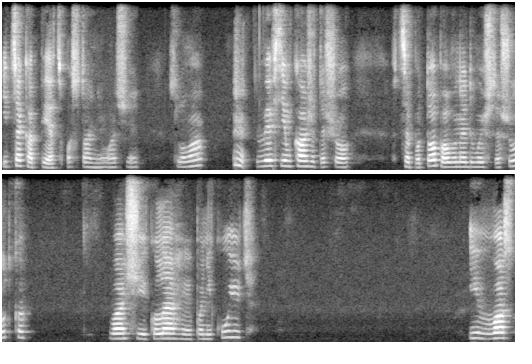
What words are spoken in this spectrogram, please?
І це капець. Останні ваші слова. Ви всім кажете, що це потоп, а вони думають, що це шутка. Ваші колеги панікують. і вас,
